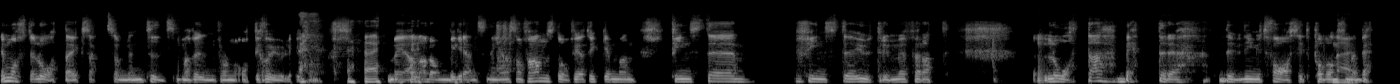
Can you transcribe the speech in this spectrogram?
det måste låta exakt som en tidsmaskin från 87. Liksom med alla de begränsningar som fanns då. För jag tycker man, finns det, finns det utrymme för att låta bättre. Det, det är inget facit på vad Nej. som är bättre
